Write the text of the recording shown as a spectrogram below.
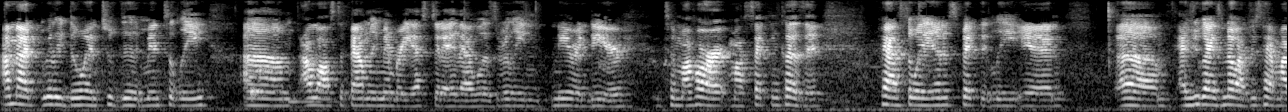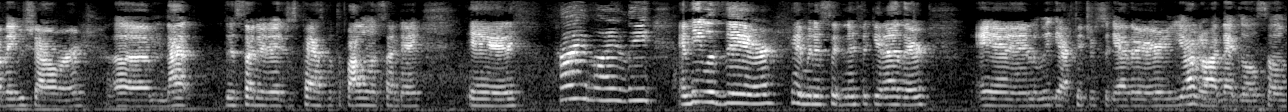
I'm not really doing too good mentally. Um, I lost a family member yesterday that was really near and dear to my heart. My second cousin passed away unexpectedly, and um, as you guys know, I just had my baby shower. Um, not this Sunday that just passed, but the following Sunday. And hi, Miley. And he was there, him and his significant other. And we got pictures together. Y'all know how that goes. So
